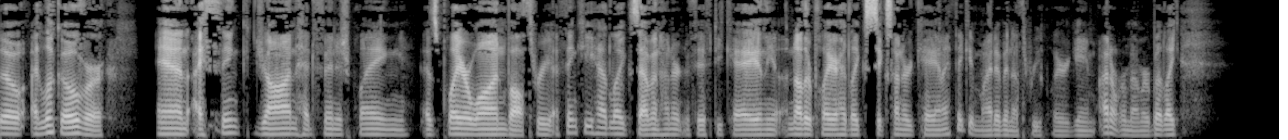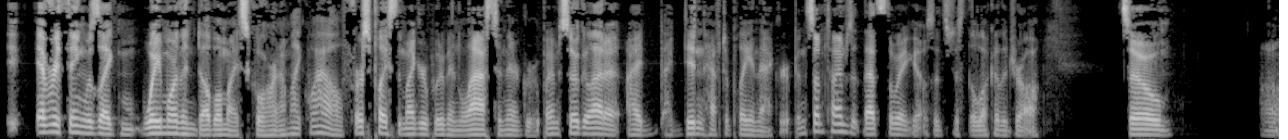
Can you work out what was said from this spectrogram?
So I look over, and I think John had finished playing as player one, ball three. I think he had like 750k, and the another player had like 600k, and I think it might have been a three-player game. I don't remember, but like everything was like way more than double my score, and I'm like, wow, first place in my group would have been last in their group. I'm so glad I I, I didn't have to play in that group, and sometimes that's the way it goes. It's just the luck of the draw. So, uh,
